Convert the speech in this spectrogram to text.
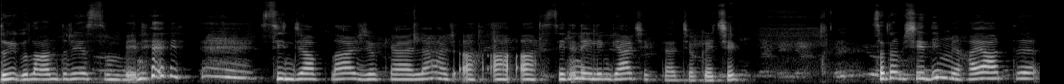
Duygulandırıyorsun beni. Sincaplar, jokerler. Ah ah ah. Senin elin gerçekten çok açık. Sana bir şey diyeyim mi? Hayatı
